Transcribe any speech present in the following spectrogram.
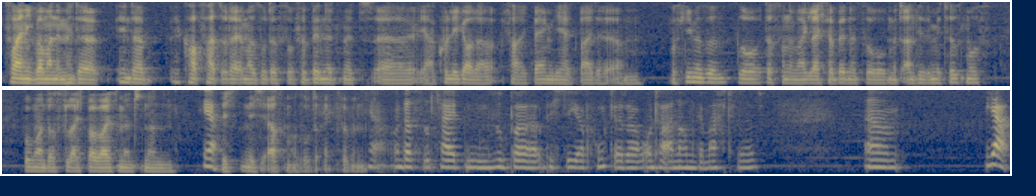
vor allen Dingen, weil man im Hinter, Hinterkopf hat oder immer so das so verbindet mit äh, ja, Kollega oder Farid Bang, die halt beide ähm, Muslime sind, so das dann immer gleich verbindet, so mit Antisemitismus, wo man das vielleicht bei weißen Menschen dann ja. nicht, nicht erstmal so direkt verbindet. Ja, und das ist halt ein super wichtiger Punkt, der da unter anderem gemacht wird. Ähm, ja,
